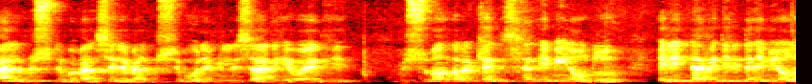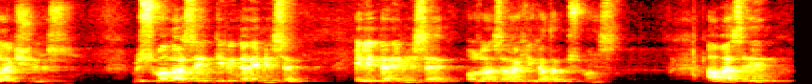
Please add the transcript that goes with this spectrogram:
el müslimu men selimel müslimune min lisanihi ve yedihi Müslümanların kendisinden emin olduğu, elinden ve dilinden emin olan kişidir. Müslümanlar senin dilinden eminse, elinden eminse o zaman sen hakikaten Müslümansın. Ama senin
